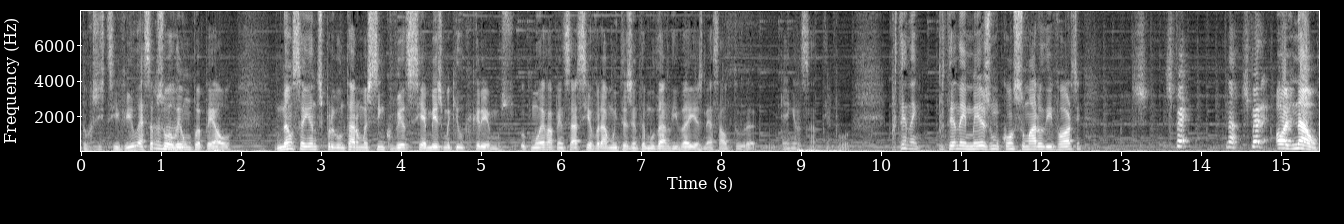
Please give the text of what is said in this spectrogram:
do registro civil, essa pessoa lê um papel, não sem antes perguntar umas cinco vezes se é mesmo aquilo que queremos, o que me leva a pensar se haverá muita gente a mudar de ideias nessa altura, o que é engraçado, tipo, pretendem, pretendem mesmo consumar o divórcio? Espera, não, espera, olha, não,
